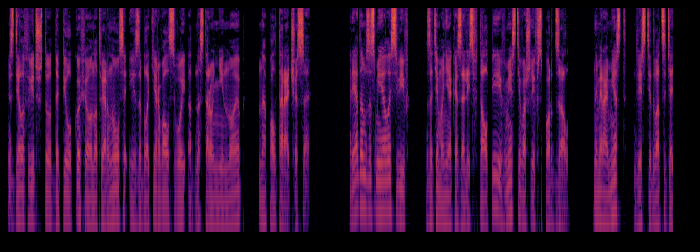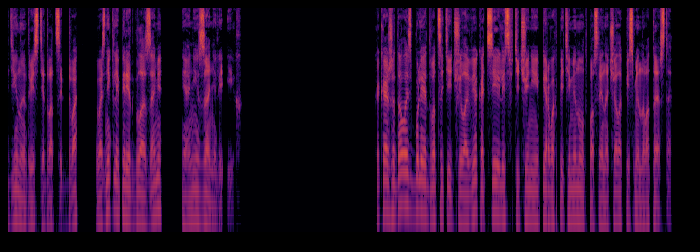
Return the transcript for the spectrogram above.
Сделав вид, что допил кофе, он отвернулся и заблокировал свой односторонний ноэб на полтора часа. Рядом засмеялась Вив, затем они оказались в толпе и вместе вошли в спортзал. Номера мест 221 и 222 возникли перед глазами, и они заняли их. Как и ожидалось, более 20 человек отсеялись в течение первых пяти минут после начала письменного теста.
